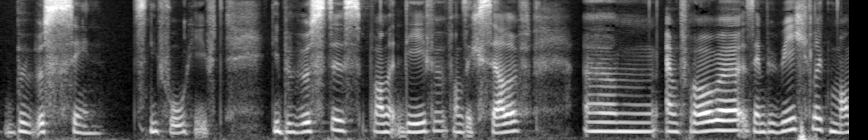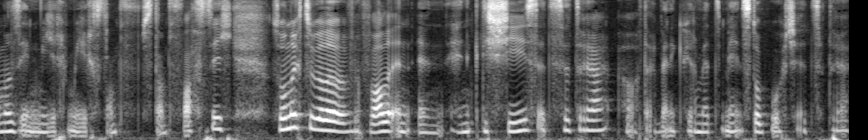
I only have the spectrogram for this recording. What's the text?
bewustzijnsniveau heeft. Die bewust is van het leven, van zichzelf. Um, en vrouwen zijn beweeglijk, mannen zijn meer, meer stand, standvastig, zonder te willen vervallen in, in, in clichés, et cetera. Oh, daar ben ik weer met mijn stopwoordje, et cetera.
